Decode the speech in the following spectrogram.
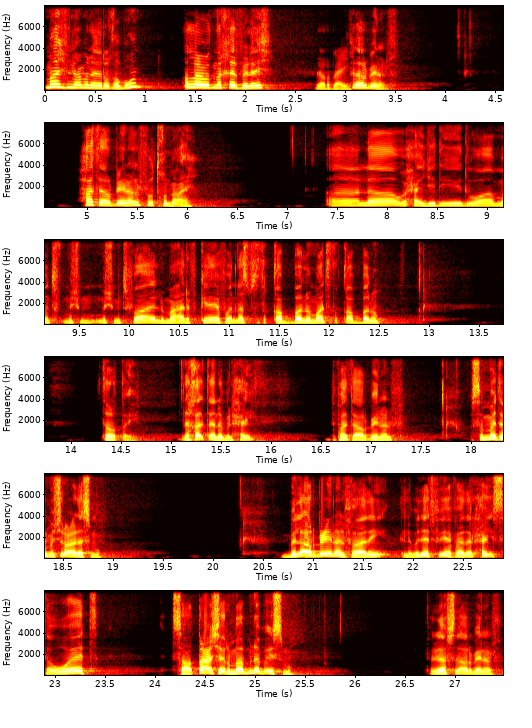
ما شفنا عملاء يرغبون الله يعوضنا خير في ليش؟ ال 40 في ال 40000 هات ال 40000 وادخل معي آه لا وحي جديد ومش مش متفائل وما أعرف كيف والناس بتتقبل وما تتقبله طيب دخلت أنا بالحي دفعت 40000 وسميت المشروع على اسمه. بال 40000 هذه اللي بديت فيها في هذا الحي سويت 19 مبنى باسمه. في نفس ال 40000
